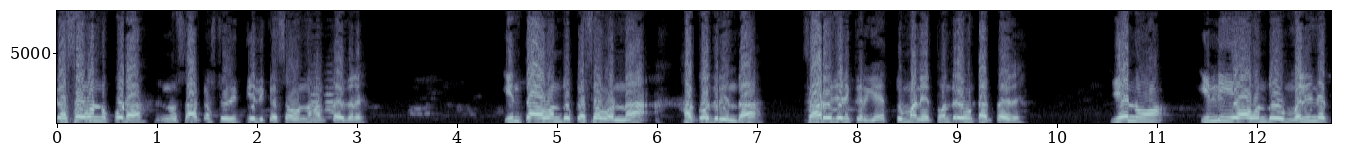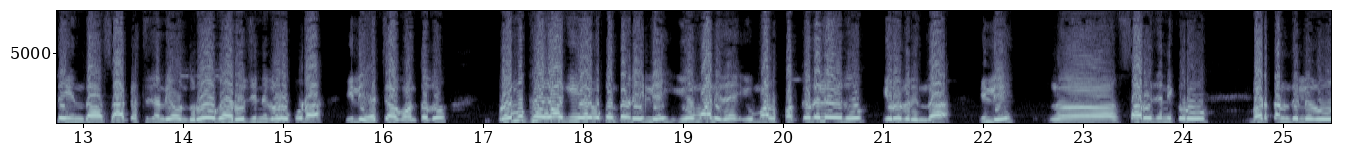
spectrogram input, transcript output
ಕಸವನ್ನು ಕೂಡ ಇನ್ನು ಸಾಕಷ್ಟು ರೀತಿಯಲ್ಲಿ ಕಸವನ್ನು ಹಾಕ್ತಾ ಇದ್ದಾರೆ. ಇಂತ ಒಂದು ಕಸವನ್ನ ಹಾಕೋದ್ರಿಂದ ಸಾರ್ವಜನಿಕರಿಗೆ ತುಂಬಾನೇ ತೊಂದರೆ ಉಂಟಾಗ್ತಾ ಇದೆ. ಏನು ಇಲ್ಲಿಯ ಒಂದು ಮಲಿನತೆಯಿಂದ ಸಾಕಷ್ಟು ಜನರಿಗೆ ಒಂದು ರೋಗ ರುಜಿನಗಳು ಕೂಡ ಇಲ್ಲಿ ಹೆಚ್ಚಾಗುವಂತದ್ದು ಪ್ರಮುಖವಾಗಿ ಹೇಳ್ಬೇಕಂತಂದ್ರೆ ಇಲ್ಲಿ ಯುಮಾಲ್ ಇದೆ. ಯುಮಾಲ್ ಪಕ್ಕದಲ್ಲೇ ಇದು ಇರೋದ್ರಿಂದ ಇಲ್ಲಿ ಸಾರ್ವಜನಿಕರು ಬಡತನದಲ್ಲಿರುವ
